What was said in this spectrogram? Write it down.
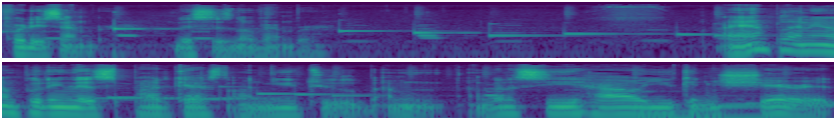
for December. This is November. I am planning on putting this podcast on YouTube. I'm I'm gonna see how you can share it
